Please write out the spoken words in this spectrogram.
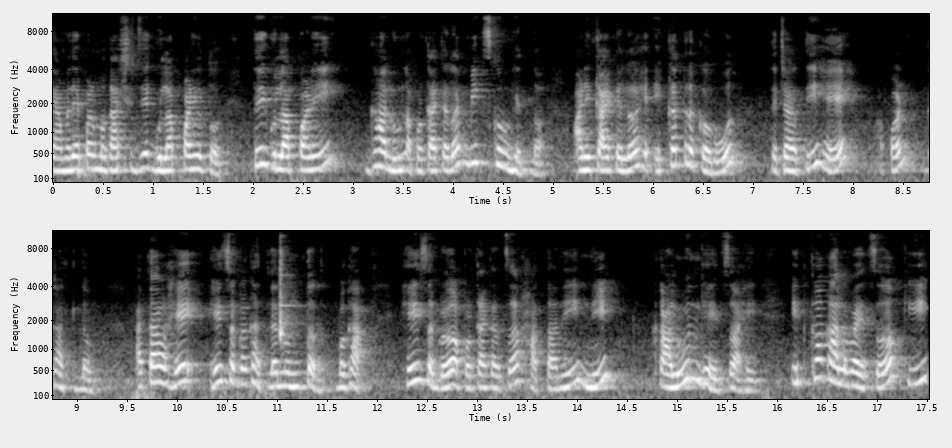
त्यामध्ये आपण मगाशी जे गुलाब पाणी होतं ते गुलाब पाणी घालून आपण काय केलं? मिक्स करून घेतलं. आणि काय केलं? हे एकत्र करून त्याच्यावरती हे आपण घातलं. आता हे हे सगळं घातल्यानंतर बघा हे सगळं आपण काय करायचं? हाताने नीट कालवून घ्यायचं आहे. इतकं कालवायचं की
